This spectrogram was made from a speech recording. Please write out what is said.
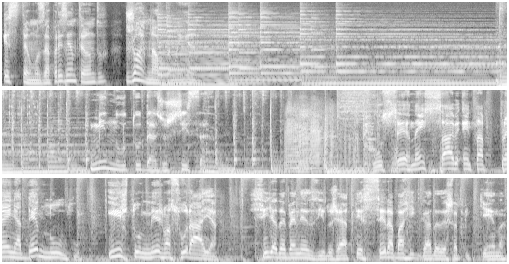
Estamos apresentando Jornal da Manhã. Minuto da Justiça. Você nem sabe entrar prenha de novo. Isto mesmo a Suraya, filha de Benezido, já é a terceira barrigada dessa pequena.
